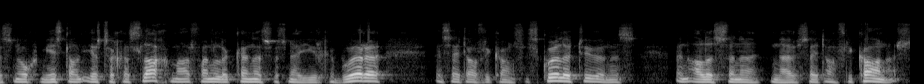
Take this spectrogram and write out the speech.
is nog meestal eerste geslag, maar van hulle kinders is nou hier gebore in Suid-Afrikaanse skole toe en is in alle sinne nou Suid-Afrikaners.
